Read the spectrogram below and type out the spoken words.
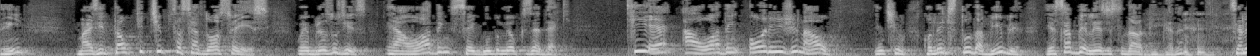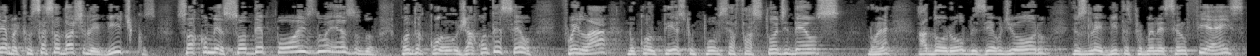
Hein? Mas então, que tipo de sacerdócio é esse? O Hebreus nos diz, é a ordem segundo Melquisedeque, que é a ordem original. A gente- quando a gente estuda a Bíblia, e essa é a beleza de estudar a Bíblia, né? Você lembra que os sacerdotes levíticos só começou depois do Êxodo, quando já aconteceu. Foi lá no contexto que o povo se afastou de Deus, não é? Adorou o bezerro de ouro e os levitas permaneceram fiéis.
